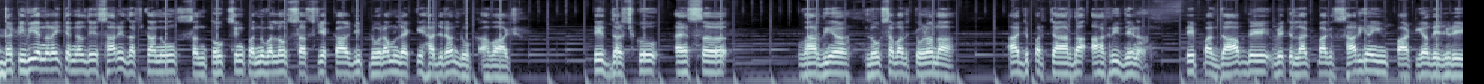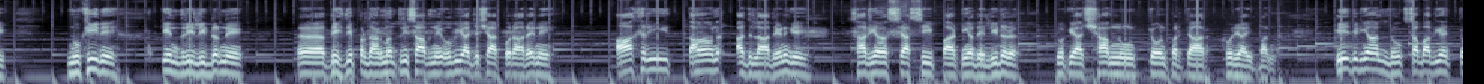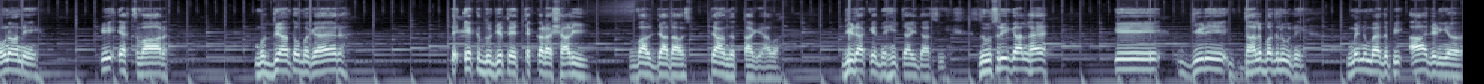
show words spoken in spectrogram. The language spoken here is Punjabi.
ਦਾ ਟੀਵੀ ਐਨਆਰਆਈ ਚੈਨਲ ਦੇ ਸਾਰੇ ਦਰਸ਼ਕਾਂ ਨੂੰ ਸੰਤੋਖ ਸਿੰਘ ਪੰਨੂ ਵੱਲੋਂ ਸਤਿ ਸ੍ਰੀ ਅਕਾਲ ਜੀ। ਪ੍ਰੋਗਰਾਮ ਲੈ ਕੇ ਹਾਜ਼ਰ ਹਾਂ ਲੋਕ ਆਵਾਜ਼। ਤੇ ਦਰਸ਼ਕੋ, ਇਸ ਵਾਰ ਦੀਆਂ ਲੋਕ ਸਭਾ ਦੇ ਚੋਣਾਂ ਦਾ ਅੱਜ ਪ੍ਰਚਾਰ ਦਾ ਆਖਰੀ ਦਿਨ ਆ। ਤੇ ਪੰਜਾਬ ਦੇ ਵਿੱਚ ਲਗਭਗ ਸਾਰੀਆਂ ਹੀ ਪਾਰਟੀਆਂ ਦੇ ਜਿਹੜੇ ਮੁਖੀ ਨੇ, ਕੇਂਦਰੀ ਲੀਡਰ ਨੇ ਦੇਸ਼ ਦੇ ਪ੍ਰਧਾਨ ਮੰਤਰੀ ਸਾਹਿਬ ਨੇ, ਉਹ ਵੀ ਅੱਜ ਹੁਸ਼ਿਆਰਪੁਰ ਆ ਰਹੇ ਨੇ। ਆਖਰੀ ਤਾਨ ਅੱਜ ਲਾ ਦੇਣਗੇ ਸਾਰੀਆਂ ਸਿਆਸੀ ਪਾਰਟੀਆਂ ਦੇ ਲੀਡਰ, ਕਿਉਂਕਿ ਅੱਜ ਸ਼ਾਮ ਨੂੰ ਚੋਣ ਪ੍ਰਚਾਰ ਹੋ ਰਿਹਾ ਹੈ ਬੰਦ। ਇਹ ਜਿਹੜੀਆਂ ਲੋਕ ਸਭਾ ਦੀਆਂ ਚੋਣਾਂ ਨੇ, ਇਹ ਇਸ ਵਾਰ ਮੁੱਦਿਆਂ ਤੋਂ ਬਗੈਰ ਤੇ ਇੱਕ ਦੂਜੇ ਤੇ ਚੱਕੜ ਅਛਾਲੀ ਵੱਲ ਜ਼ਿਆਦਾ ਧਿਆਨ ਦਿੱਤਾ ਗਿਆ ਵਾ, ਜਿਹੜਾ ਕਿ ਨਹੀਂ ਚਾਹੀਦਾ ਸੀ। ਦੂਸਰੀ ਗੱਲ ਹੈ ਕਿ ਜਿਹੜੇ ਦਲ ਬਦਲੂ ਨੇ, ਮੈਨੂੰ ਮੈਂ ਵੀ ਆ ਜਿਹੜੀਆਂ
